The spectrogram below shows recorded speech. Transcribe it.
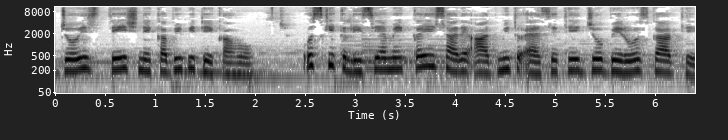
जो इस देश ने कभी भी देखा हो, उसकी कलीसिया में कई सारे आदमी तो ऐसे थे जो बेरोजगार थे।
